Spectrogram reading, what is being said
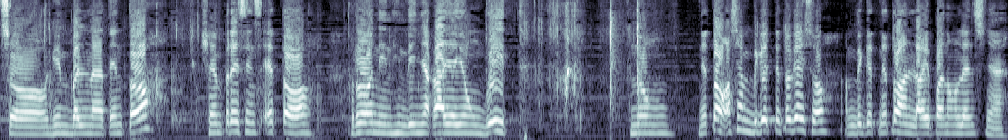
So, gimbal natin to. Syempre, since ito, Ronin, hindi niya kaya yung weight nung nito. Kasi ang bigat nito, guys, oh. Ang bigat nito, ang laki pa ng lens niya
